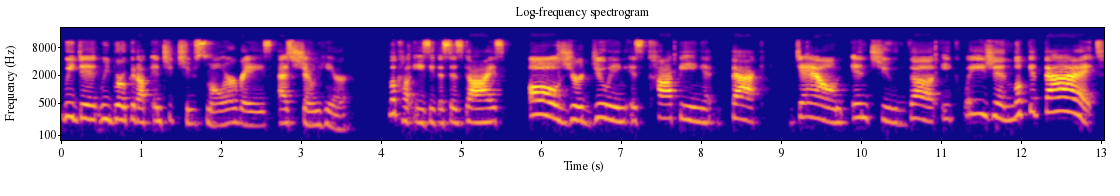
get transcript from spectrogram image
we did we broke it up into two smaller arrays as shown here. Look how easy this is, guys. All you're doing is copying it back down into the equation. Look at that.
